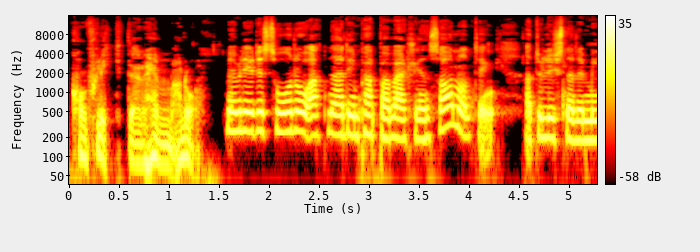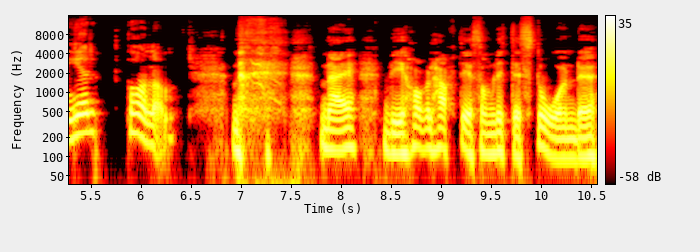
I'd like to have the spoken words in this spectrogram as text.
konflikter hemma då. Men blev det så då att när din pappa verkligen sa någonting, att du lyssnade mer på honom? Nej, vi har väl haft det som lite stående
